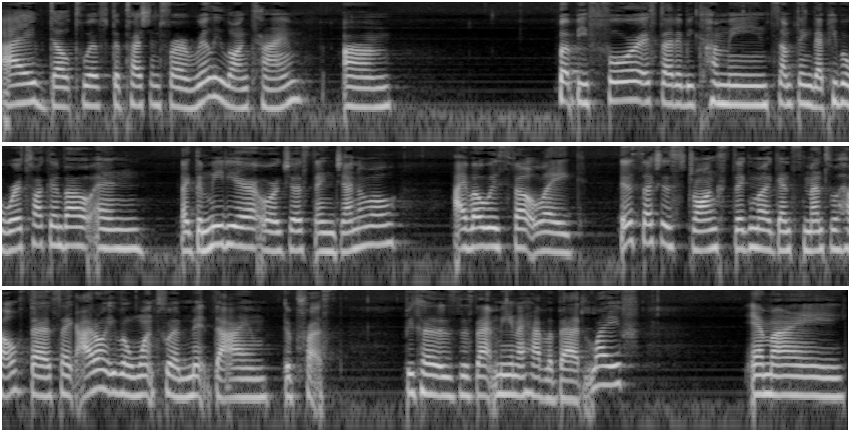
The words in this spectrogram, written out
I've dealt with depression for a really long time. Um, but before it started becoming something that people were talking about in like the media or just in general, I've always felt like there's such a strong stigma against mental health that it's like, I don't even want to admit that I'm depressed. Because does that mean I have a bad life? Am I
